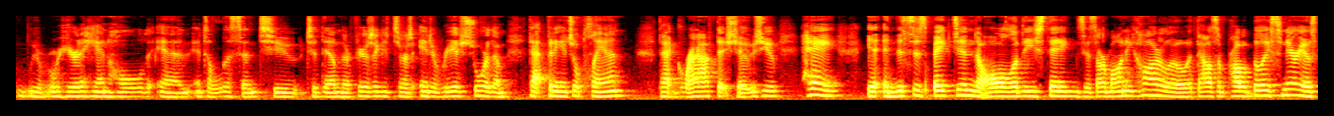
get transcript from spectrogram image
we're, here to handhold and and to listen to to them their fears and concerns and to reassure them that financial plan that graph that shows you hey and this is baked into all of these things is our monte carlo a thousand probability scenarios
